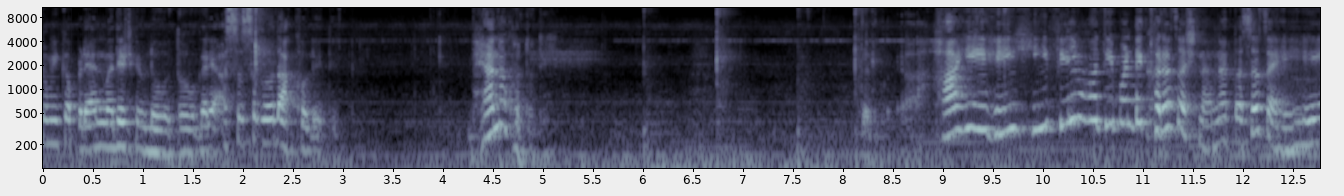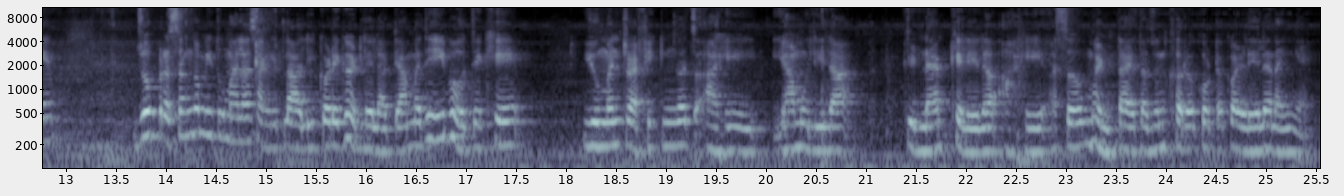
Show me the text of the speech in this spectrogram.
कमी कपड्यांमध्ये ठेवलं होतं वगैरे असं सगळं दाखवलं ते. भयानक होतं ते. तर हा ही ही ही फिल्म होती पण ते खरंच असणार ना तसंच आहे. हे जो प्रसंग मी तुम्हाला सांगितला अलीकडे घडलेला त्यामध्येही बहुतेक हे ह्युमन ट्रॅफिकिंगच आहे. ह्या मुलीला किडनॅप केलेलं आहे असं म्हणतायत. अजून खरं खोटं कळलेलं नाही आहे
